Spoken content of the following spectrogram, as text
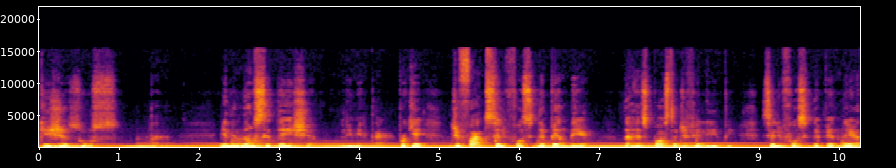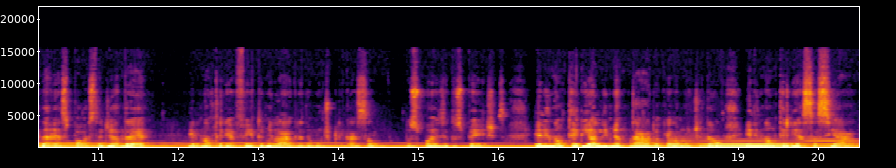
que Jesus, né, ele não se deixa limitar. Porque, de fato, se ele fosse depender da resposta de Felipe, se ele fosse depender da resposta de André, ele não teria feito o milagre da multiplicação dos pães e dos peixes, ele não teria alimentado aquela multidão, ele não teria saciado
